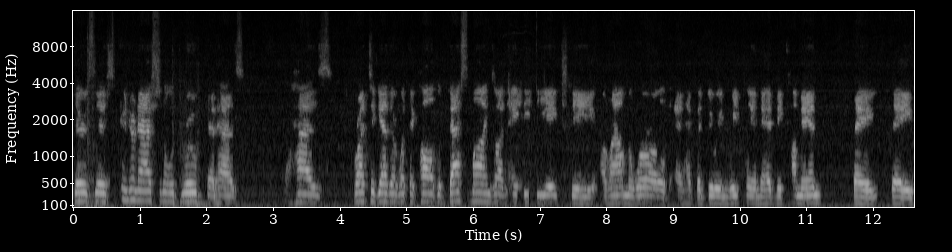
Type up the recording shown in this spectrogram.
There's this international group that has has brought together what they call the best minds on ADHD around the world and have been doing weekly. And they had me come in. They they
